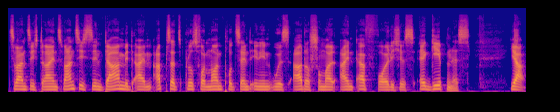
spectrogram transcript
2023 sind da mit einem Absatzplus von 9% in den USA doch schon mal ein erfreuliches Ergebnis. Ja,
